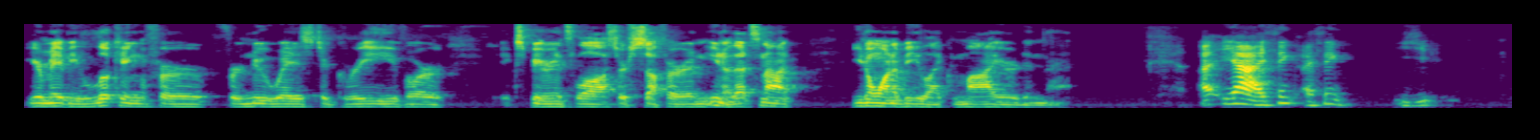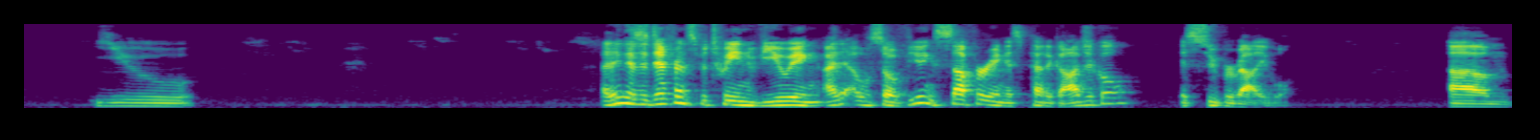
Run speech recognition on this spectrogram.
you're maybe looking for for new ways to grieve or experience loss or suffer. And you know that's not you don't want to be like mired in that I, yeah i think i think y- you i think there's a difference between viewing I, so viewing suffering as pedagogical is super valuable. Um,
